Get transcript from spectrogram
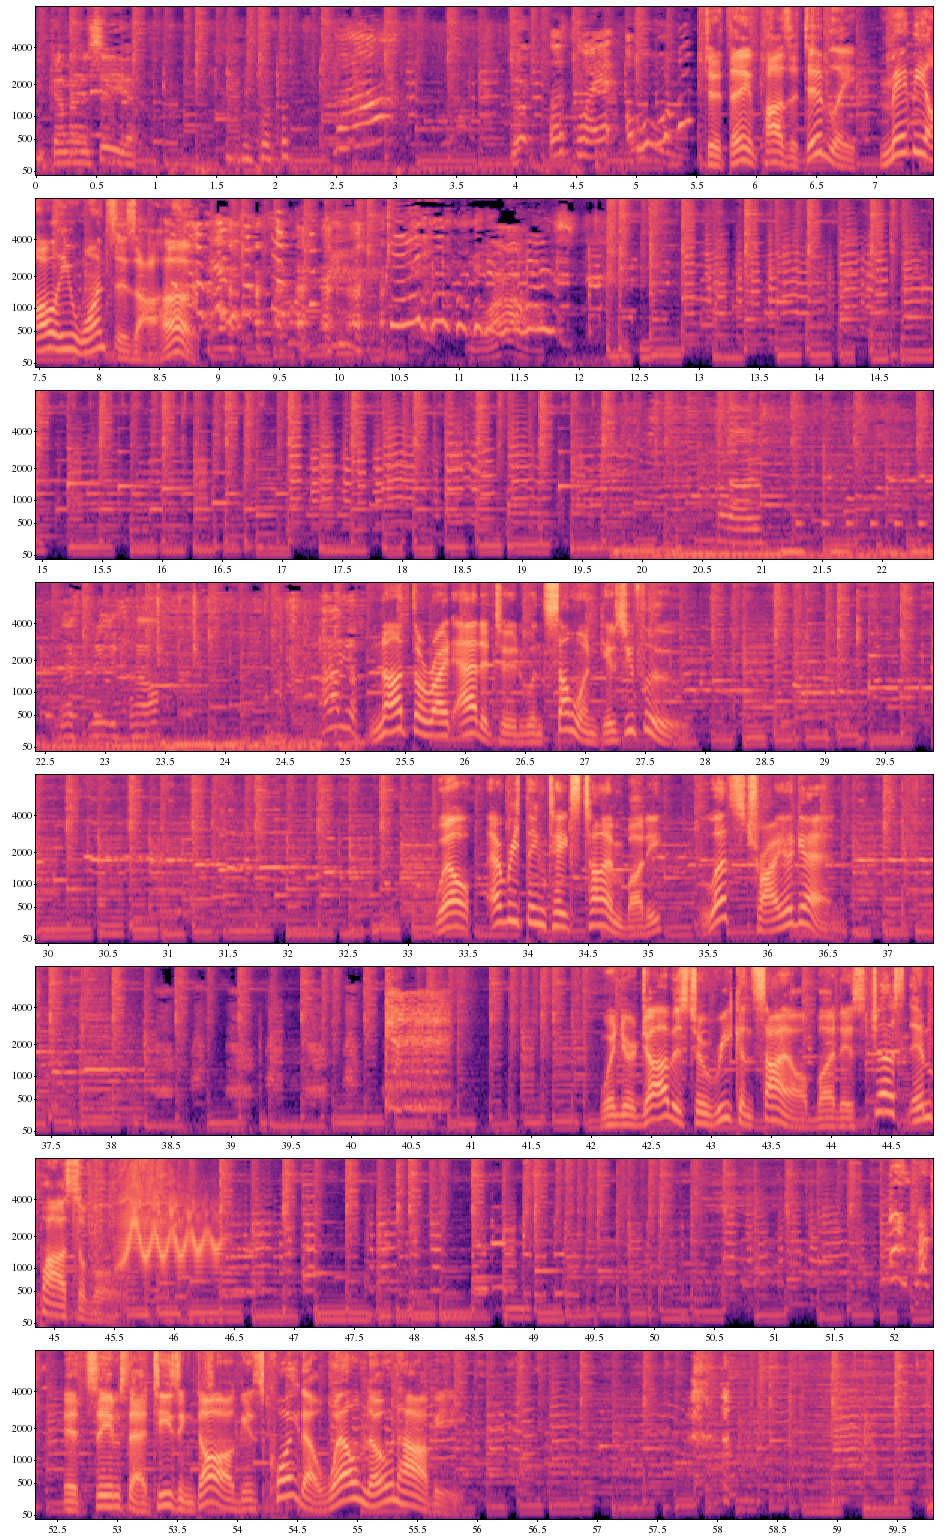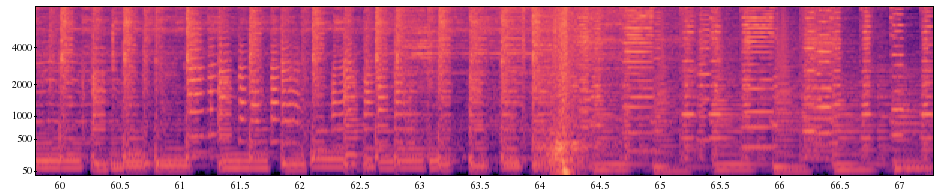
I'm coming to see you. Look, Look quiet. Oh. To think positively, maybe all he wants is a hug. wow. Not the right attitude when someone gives you food. Well, everything takes time, buddy. Let's try again. When your job is to reconcile, but it's just impossible. It seems that teasing dog is quite a well-known hobby.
